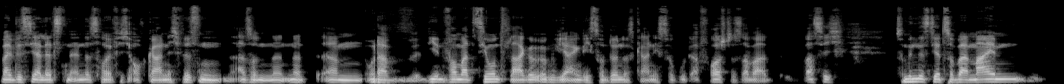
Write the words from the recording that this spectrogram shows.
weil wir es ja letzten Endes häufig auch gar nicht wissen, also ne, ne, ähm, oder die Informationslage irgendwie eigentlich so dünn ist, gar nicht so gut erforscht ist. Aber was ich zumindest jetzt so bei meinem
